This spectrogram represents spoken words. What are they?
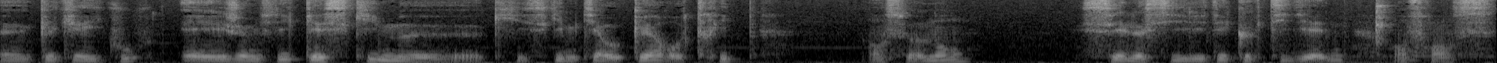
euh, Kirikou. Et je me suis dit, qu'est-ce qui me tient au cœur, aux tripes en ce moment C'est l'hostilité quotidienne en France.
